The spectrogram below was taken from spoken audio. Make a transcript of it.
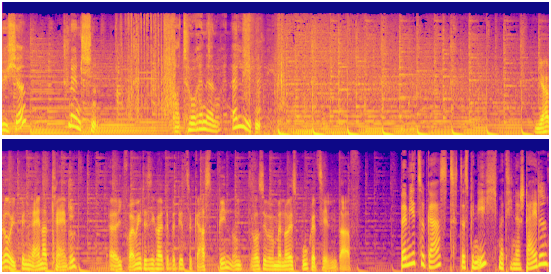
Bücher, Menschen. Autorinnen erleben. Ja, hallo, ich bin Reinhard Kleindl. Äh, ich freue mich, dass ich heute bei dir zu Gast bin und was über mein neues Buch erzählen darf. Bei mir zu Gast, das bin ich, Martina Steidl.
